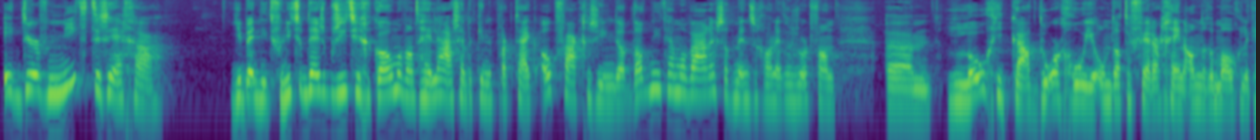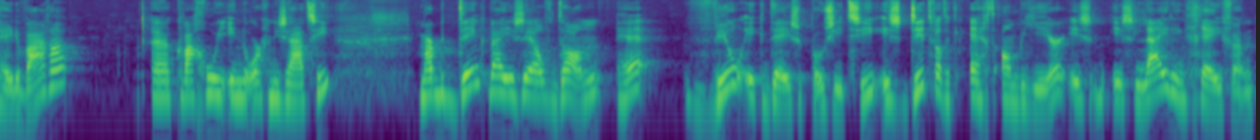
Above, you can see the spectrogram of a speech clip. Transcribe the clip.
ik durf niet te zeggen je bent niet voor niets op deze positie gekomen. Want helaas heb ik in de praktijk ook vaak gezien dat dat niet helemaal waar is. Dat mensen gewoon net een soort van um, logica doorgroeien, omdat er verder geen andere mogelijkheden waren uh, qua groei in de organisatie. Maar bedenk bij jezelf dan, hè, wil ik deze positie? Is dit wat ik echt ambieer? Is, is leiding geven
